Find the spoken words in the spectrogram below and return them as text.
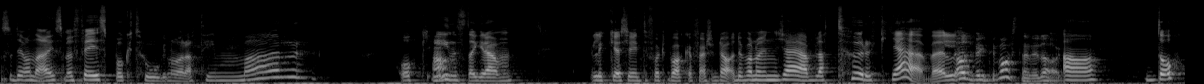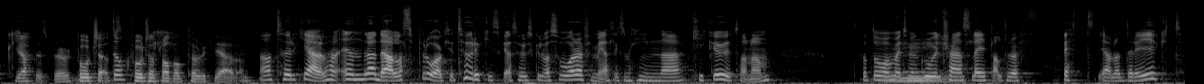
Så det var nice, men Facebook tog några timmar. Och Ja. Instagram lyckades jag inte få tillbaka förrän idag. Det var nog en jävla turkjävel. Ja, du fick tillbaka den idag. Ja. Dock, Grattis bror. Fortsätt. Dock- Fortsätt prata om turkjäveln. ja turkjävel, han ändrade alla språk till turkiska så det skulle vara svårare för mig att liksom hinna kicka ut honom. För då var man ju tvungen att Google Translate allt och det var fett jävla drygt.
